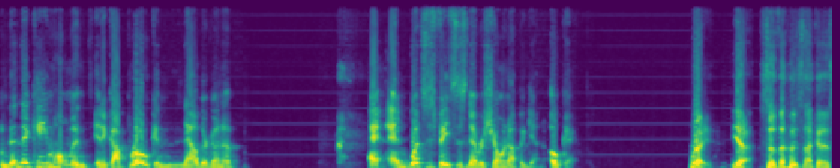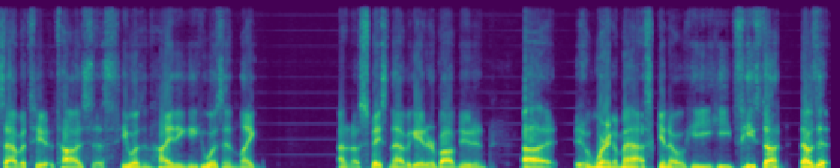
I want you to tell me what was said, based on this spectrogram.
and then they came home and, and it got broke, and now they're gonna And, and what's his face is never showing up again. Okay. Right. Yeah. So the hood's not going to sabotage this. He wasn't hiding. He wasn't like, I don't know, Space Navigator Bob Newton, uh, wearing a mask. You know, he he's he's done. That was it.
